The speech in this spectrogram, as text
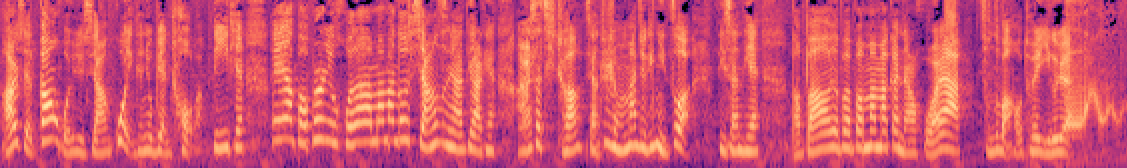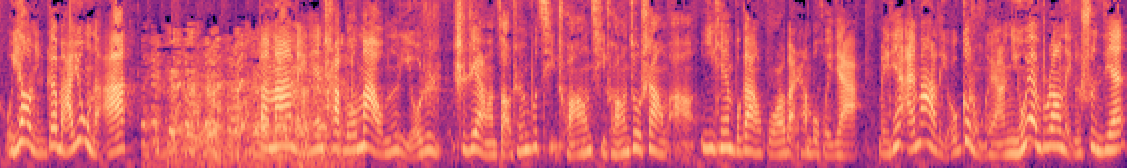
而且刚回去香，过几天就变臭了。第一天，哎呀，宝贝儿你回来了，妈妈都想死你了。第二天，儿子起床，想吃什么妈就给你做。第三天，宝宝要不要帮妈妈干点活呀？从此往后推一个月。我要你是干嘛用的啊？爸妈每天差不多骂我们的理由是是这样的：早晨不起床，起床就上网，一天不干活，晚上不回家。每天挨骂的理由各种各样，你永远不知道哪个瞬间，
